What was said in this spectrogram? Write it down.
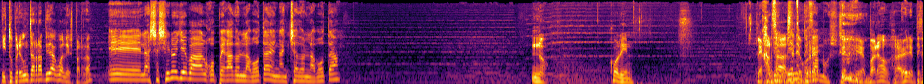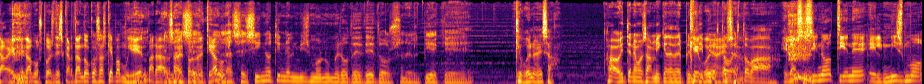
¿Y tu pregunta rápida cuál es, Parda? Eh, ¿El asesino lleva algo pegado en la bota, enganchado en la bota? No. Jolín. Lejarza, Bien, bien, ¿se te ocurre? empezamos. Bueno, a ver, empeza- empezamos pues descartando cosas que van muy bien para El saber por dónde tiramos. El asesino tiene el mismo número de dedos en el pie que... Qué buena esa. Ah, hoy tenemos a Miki desde el principio. Esto, esto va. El asesino tiene el mismo...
